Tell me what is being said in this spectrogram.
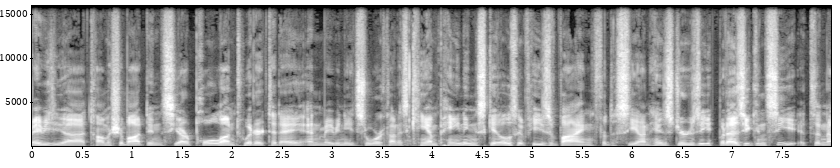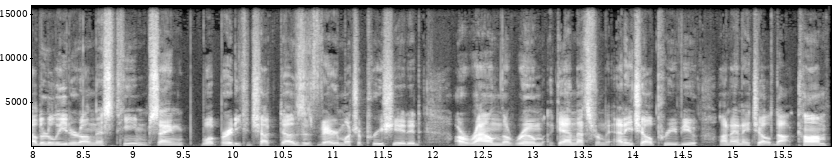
maybe uh, Thomas Chabot didn't see our poll on Twitter today and maybe needs to work on his campaigning skills if he's vying for the C on his jersey. But as you can see, it's another leader on this team saying what Brady Tkachuk does is very much appreciated around the room. Again, that's from the NHL preview on NHL.com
